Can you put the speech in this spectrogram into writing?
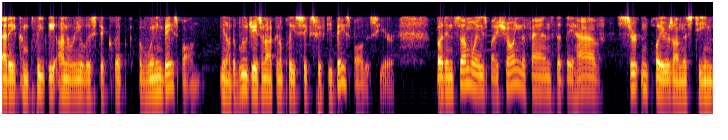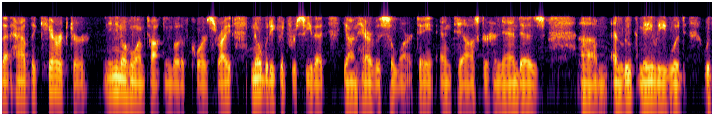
at a completely unrealistic clip of winning baseball. You know, the Blue Jays are not going to play 650 baseball this year. But in some ways by showing the fans that they have – certain players on this team that have the character and you know who I'm talking about, of course, right? Nobody could foresee that Yangervis Solarte and Teoscar Hernandez um, and Luke Maile would would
